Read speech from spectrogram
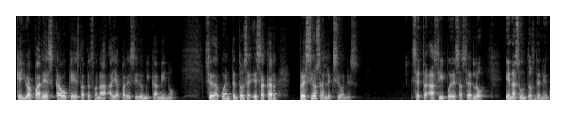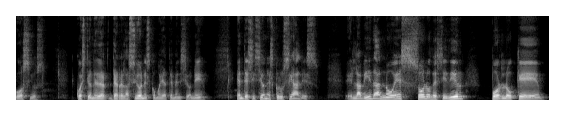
que yo aparezca o que esta persona haya aparecido en mi camino. Se da cuenta, entonces es sacar preciosas lecciones. así puedes hacerlo en asuntos de negocios, cuestiones de, relaciones, como ya te mencioné, en decisiones cruciales, Eh, la vida no es solo decidir por lo que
